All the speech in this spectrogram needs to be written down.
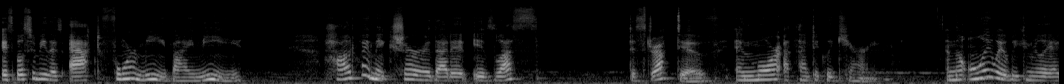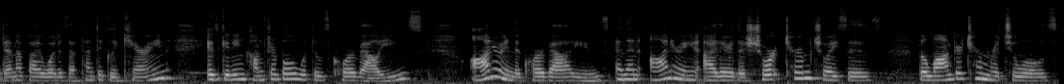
is supposed to be this act for me by me, how do I make sure that it is less destructive and more authentically caring? And the only way we can really identify what is authentically caring is getting comfortable with those core values, honoring the core values, and then honoring either the short term choices, the longer term rituals,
